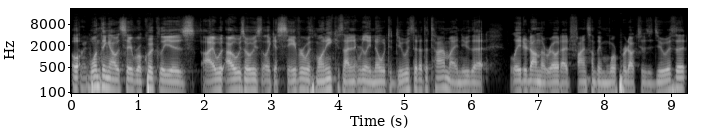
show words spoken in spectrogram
Oh, one thing I would say real quickly is I, w- I was always like a saver with money because I didn't really know what to do with it at the time. I knew that later down the road I'd find something more productive to do with it.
